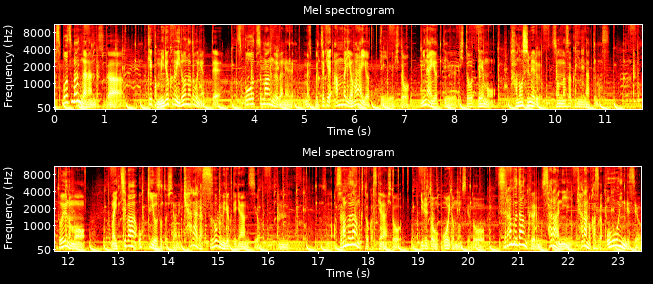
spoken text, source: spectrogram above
あスポーツ漫画なんですが結構魅力がいろんなところにあってスポーツ漫画がね、まあぶっちゃけあんまり読まないよっていう人見ないよっていう人でも楽しめるそんな作品になってます。というのも、まあ、一番大きい要素としてはねキャラがすごく魅力的なんですよ、うん、そのスラムダンクとか好きな人いると多いと思うんですけどスラムダンクよりもさらにキャラの数が多いんですよ。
